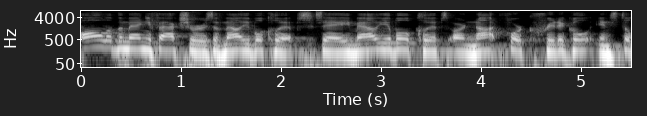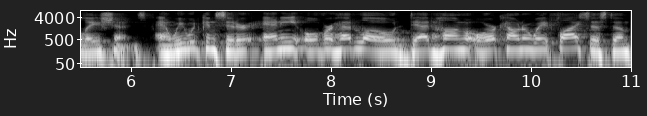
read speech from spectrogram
all of the manufacturers of malleable clips say malleable clips are not for critical installations, and we would consider consider any overhead load, dead hung or counterweight fly system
